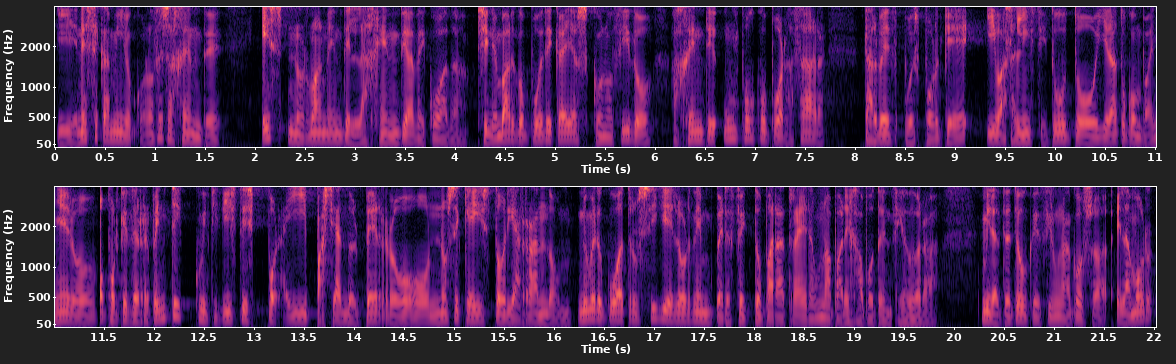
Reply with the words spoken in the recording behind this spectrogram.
y en ese camino conoces a gente, es normalmente la gente adecuada. Sin embargo, puede que hayas conocido a gente un poco por azar, Tal vez pues porque ibas al instituto y era tu compañero, o porque de repente coincidisteis por ahí paseando el perro, o no sé qué historia random. Número 4. Sigue el orden perfecto para atraer a una pareja potenciadora. Mira, te tengo que decir una cosa, el amor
